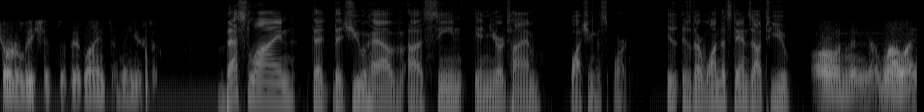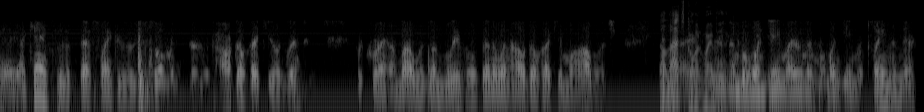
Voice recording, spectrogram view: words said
shorter leashes to their lines than they used to. Best line that that you have uh, seen in your time watching the sport is is there one that stands out to you? Oh well, I, I can't say the best line because there's so many good with Howe Delvecchio and Lindsay for crying out loud was unbelievable. Then it went Howe Delvecchio Mahovlich. Oh, that's going way I back. I remember one game. I remember one game we're playing in there,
